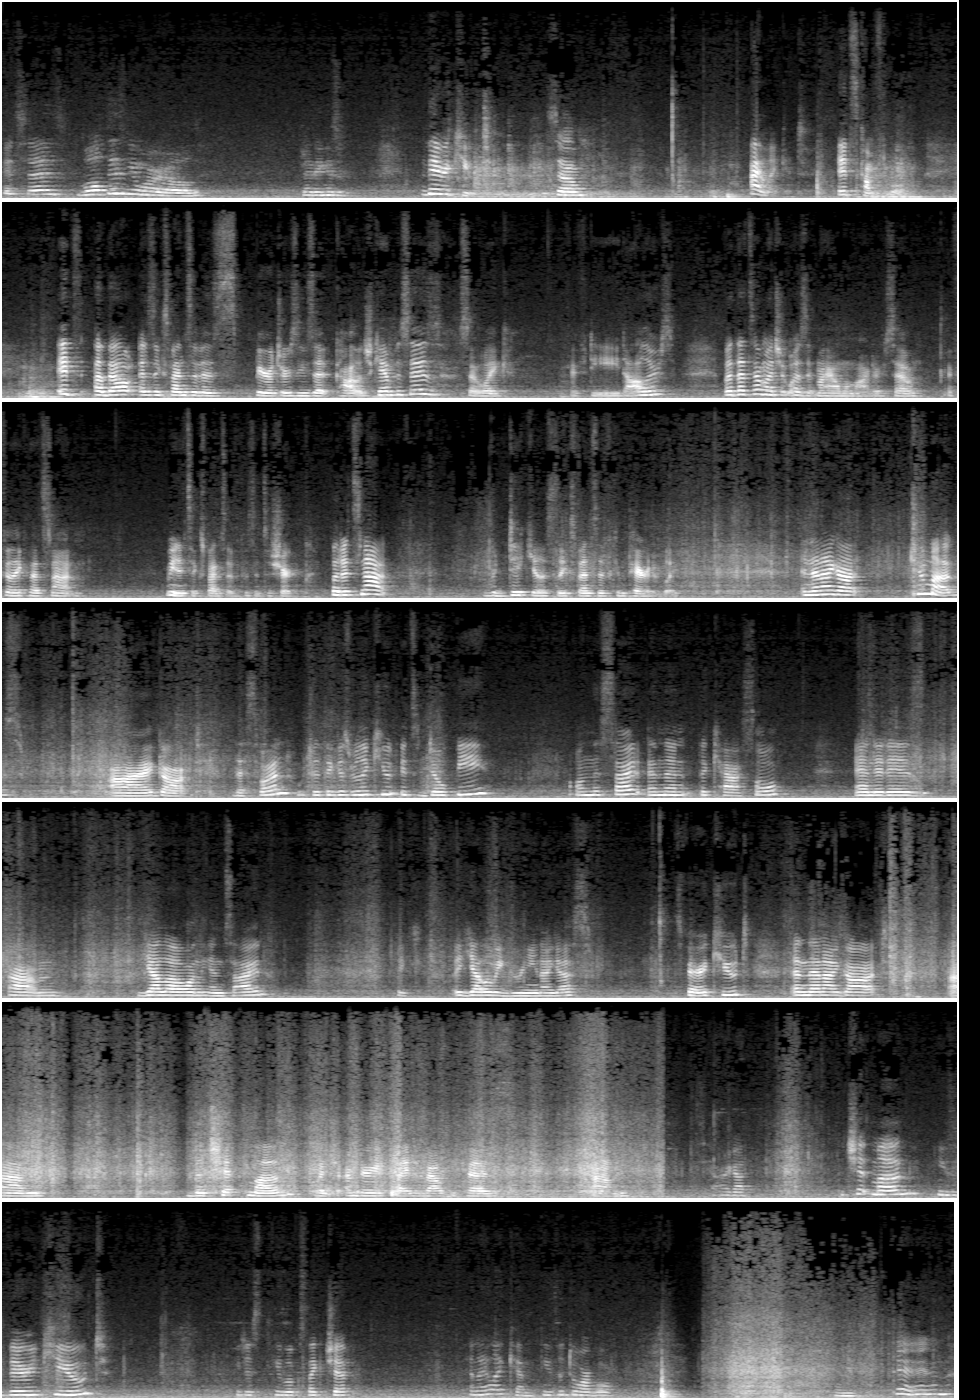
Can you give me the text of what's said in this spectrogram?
It says Walt Disney World, which I think is very cute. So, I like it. It's comfortable. It's about as expensive as spirit jerseys at college campuses, so like $50. But that's how much it was at my alma mater, so I feel like that's not, I mean it's expensive because it's a shirt, but it's not ridiculously expensive comparatively. And then I got two mugs. I got this one, which I think is really cute. It's dopey on this side, and then the castle. And it is um, yellow on the inside, like a yellowy green, I guess. It's very cute. And then I got um, the chip mug, which I'm very excited about because um, I got the chip mug. He's very cute. He just, he looks like Chip. And I like him. He's adorable. And then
